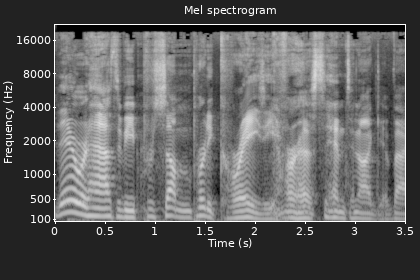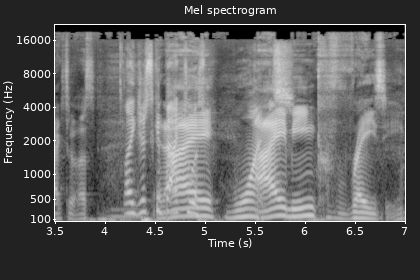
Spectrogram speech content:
There would have to be pr- something pretty crazy for us him to not get back to us. Like, just get And back I, to us once. I mean, crazy.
